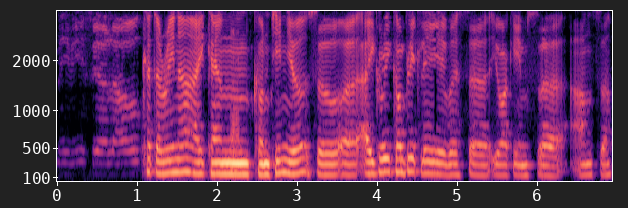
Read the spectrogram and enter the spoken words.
Maybe if you allow, Catarina, I can continue. So uh, I agree completely with uh, Joacim's uh, answer.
